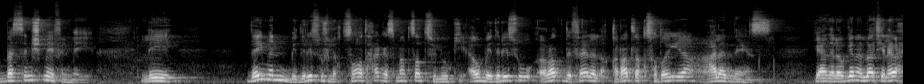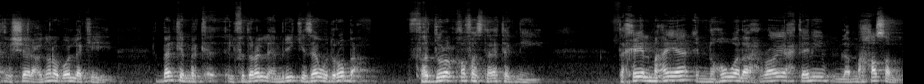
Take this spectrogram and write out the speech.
بس مش 100% ليه؟ دايما بيدرسوا في الاقتصاد حاجة اسمها اقتصاد سلوكي أو بيدرسوا رد فعل القرارات الاقتصادية على الناس. يعني لو جينا دلوقتي نلاقي واحد في الشارع قلنا له بقول لك إيه؟ البنك المرك... الفدرالي الأمريكي زود ربع فالدولار قفز 3 جنيه. تخيل معايا إن هو راح رايح تاني لما حصل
